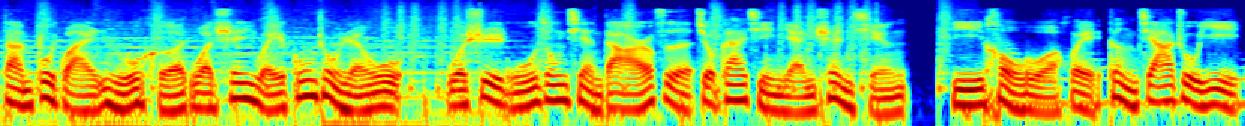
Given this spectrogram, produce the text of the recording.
但不管如何，我身为公众人物，我是吴宗宪的儿子，就该谨言慎行，以后我会更加注意。”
